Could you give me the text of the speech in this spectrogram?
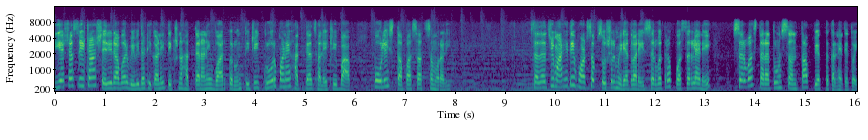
यशस्वीच्या शरीरावर विविध ठिकाणी तीक्ष्ण हत्याराने वार करून तिची क्रूरपणे हत्या झाल्याची बाब पोलीस तपासात समोर आली. सदरची माहिती व्हॉट्सअप सोशल मीडियाद्वारे सर्वत्र पसरल्याने सर्व स्तरातून संताप व्यक्त करण्यात येतोय.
